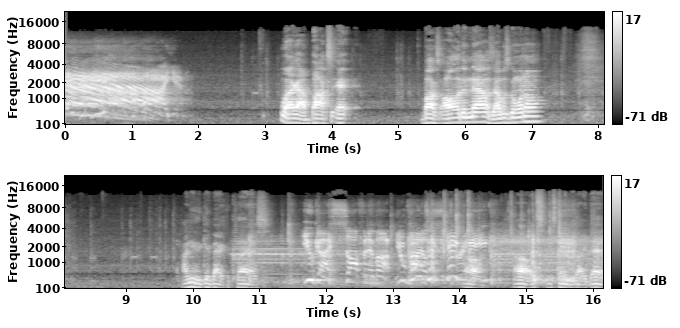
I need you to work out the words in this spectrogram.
Yeah! yeah! Well, I got box eh, box all of them now. Is that what's going on? I need to get back to class. You guys soften him up. You I'll won't escape me. Oh, oh, it's, it's gonna be like that.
